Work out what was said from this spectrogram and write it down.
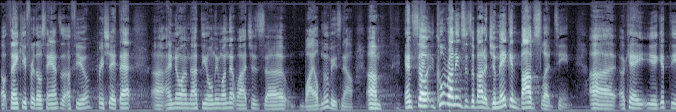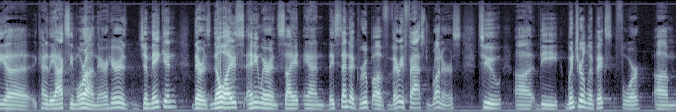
Oh, thank you for those hands, a few. Appreciate that. Uh, I know I'm not the only one that watches uh, wild movies now. Um, and so, Cool Runnings is about a Jamaican bobsled team. Uh, okay, you get the uh, kind of the oxymoron there. Here is Jamaican. There is no ice anywhere in sight, and they send a group of very fast runners to uh, the Winter Olympics for um,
